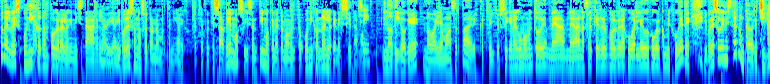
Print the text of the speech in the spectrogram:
o tal vez un hijo tampoco era lo que necesitaban en la vida, y por eso nosotros no hemos tenido hijos, ¿cachai? Porque sabemos y sentimos que en este momento un hijo no es lo que necesitamos. Sí. No digo que no vayamos a ser padres, ¿cachai? Yo sé que en algún momento me, va- me van a hacer querer volver a jugar Lego y jugar con mis juguetes, y por eso voy a necesitar un cabrón chico.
